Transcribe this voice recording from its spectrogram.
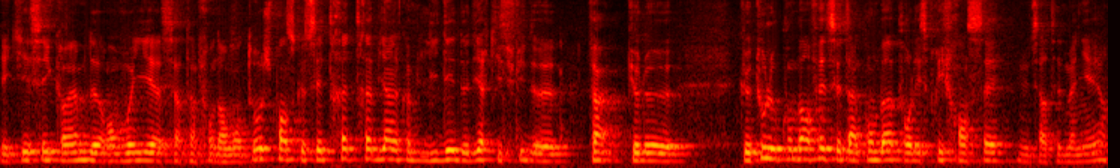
et qui essaye quand même de renvoyer à certains fondamentaux. Je pense que c'est très très bien comme l'idée de dire qu'il suffit de, enfin, que le que tout le combat, en fait, c'est un combat pour l'esprit français, d'une certaine manière.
